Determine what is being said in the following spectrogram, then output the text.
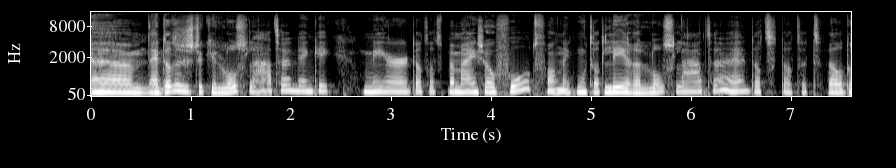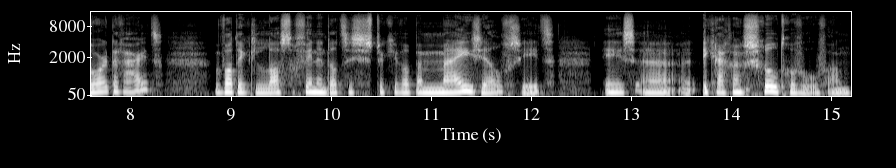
Um, nee, dat is een stukje loslaten, denk ik. Meer dat dat bij mij zo voelt. Van ik moet dat leren loslaten. Hè, dat, dat het wel doordraait. Wat ik lastig vind, en dat is een stukje wat bij mij zelf zit, is uh, ik krijg er een schuldgevoel van.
